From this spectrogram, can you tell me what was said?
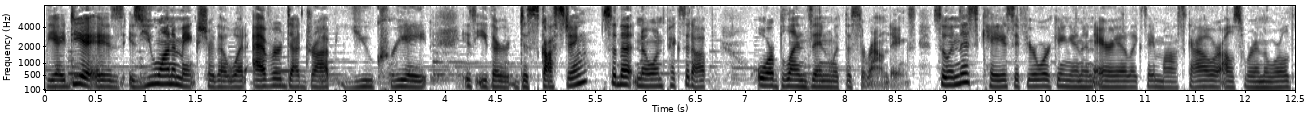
The idea is is you want to make sure that whatever dead drop you create is either disgusting so that no one picks it up or blends in with the surroundings. So in this case, if you're working in an area like say Moscow or elsewhere in the world,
